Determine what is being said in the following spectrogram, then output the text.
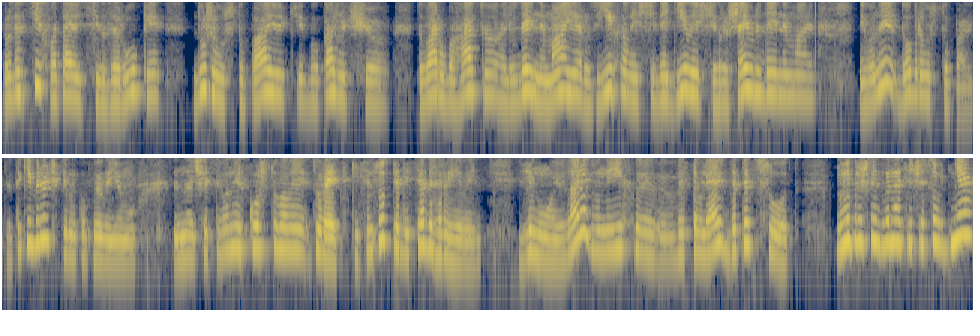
Продавці хватають всіх за руки, дуже уступають, бо кажуть, що товару багато, а людей немає, роз'їхали, ще де діли, ще грошей у людей немає. І вони добре уступають. Отакі брючки ми купили йому. Значить, вони коштували турецькі 750 гривень зимою. Зараз вони їх е, виставляють за 500. Ну, ми прийшли в 12 часов дня,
